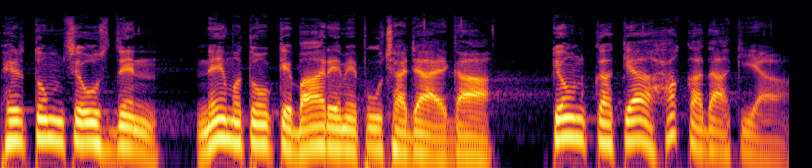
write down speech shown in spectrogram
پھر تم سے اس دن نعمتوں کے بارے میں پوچھا جائے گا کہ ان کا کیا حق ادا کیا۔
